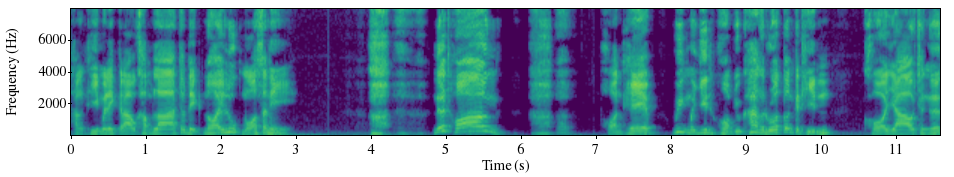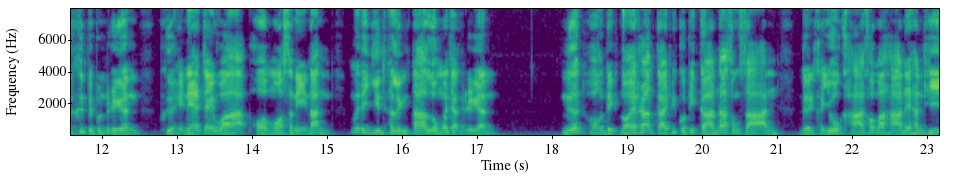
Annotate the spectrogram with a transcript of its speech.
ทั้งที่ไม่ได้กล่าวคำลาเจ้าเด็กน้อยลูกหมอเสน่ห์เนื้อทอง พรเทพวิ่งมายืนหอบอยู่ข้างรั้วต้นกระถิน คอยาวชะเง้อขึ้นไปบนเรือน พื่อให้แน่ใจว่าพ่อหมอเสน่นั่นไม่ได้ยืนถลึงตาลงมาจากเรือน เนื้อทองเด็กน้อยร่างกายพิกลพิการน่าสงสาร เดินขยโยกขาเข้ามาหาในทันที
